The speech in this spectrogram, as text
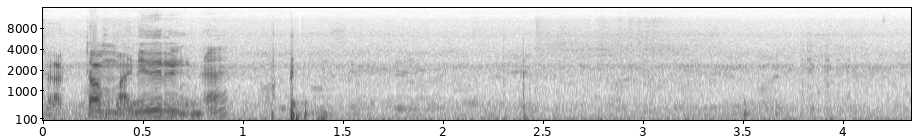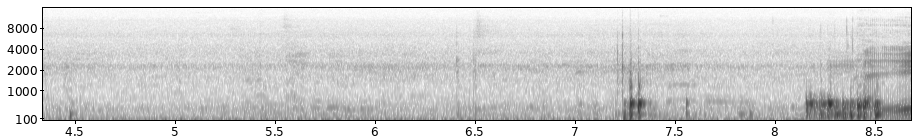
சட்டம் மனிதர் ஆ? அது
